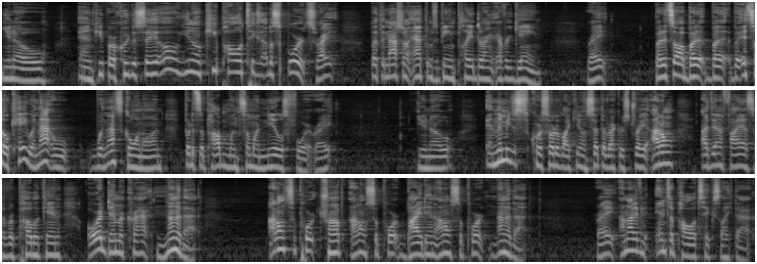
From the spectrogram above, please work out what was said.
You know, and people are quick to say, "Oh, you know, keep politics out of sports," right? But the national anthem's being played during every game, right? But it's all but but but it's okay when that when that's going on, but it's a problem when someone kneels for it, right? You know, and let me just of course sort of like you know set the record straight. I don't identify as a Republican or a Democrat, none of that. I don't support Trump. I don't support Biden. I don't support none of that. Right? I'm not even into politics like that.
